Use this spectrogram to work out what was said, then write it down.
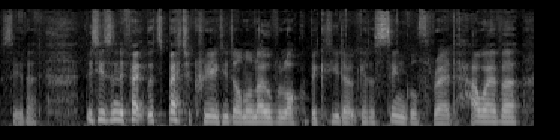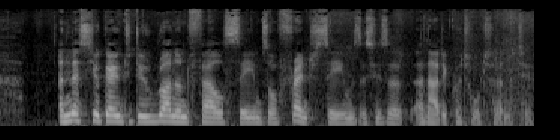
See that? This is an effect that's better created on an overlocker because you don't get a single thread. However, unless you're going to do run and fell seams or French seams, this is a, an adequate alternative.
